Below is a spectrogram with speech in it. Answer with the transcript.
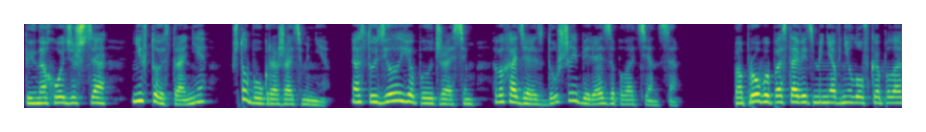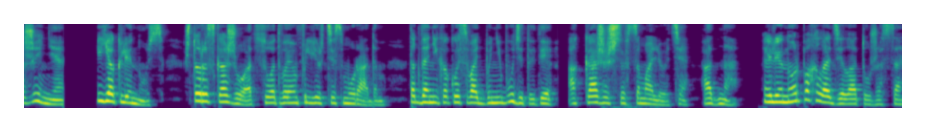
Ты находишься не в той стране, чтобы угрожать мне. Остудил ее пыл Джасим, выходя из душа и берясь за полотенце. Попробуй поставить меня в неловкое положение, и я клянусь, что расскажу отцу о твоем флирте с Мурадом. Тогда никакой свадьбы не будет, и ты окажешься в самолете. Одна. Эленор похолодела от ужаса,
